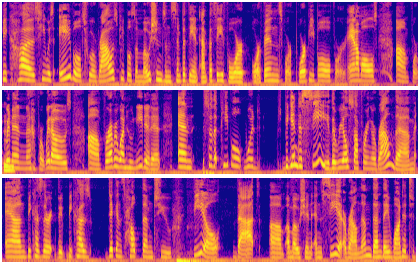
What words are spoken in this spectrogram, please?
because he was able to arouse people's emotions and sympathy and empathy for orphans, for poor people, for animals, um, for mm-hmm. women, for widows, um, for everyone who needed it. And so that people would begin to see the real suffering around them and because they're because Dickens helped them to feel that um, emotion and see it around them, then they wanted to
